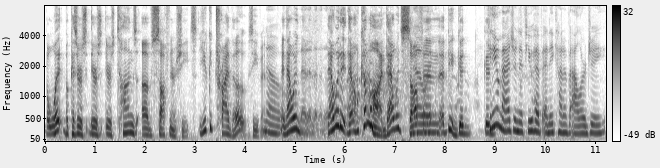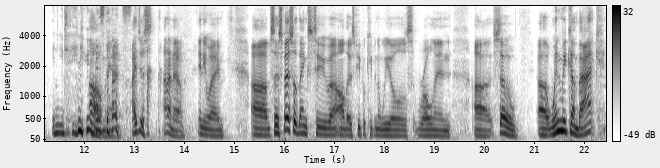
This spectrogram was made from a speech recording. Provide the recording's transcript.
but what because there's there's there's tons of softener sheets. You could try those even. No, and that would no, no, no, that would that, oh come on that would soften. that'd be a good good. Can you imagine if you have any kind of allergy and you, and you Oh use man, those? I just I don't know. Anyway, um, so special thanks to uh, all those people keeping the wheels rolling. Uh, so uh, when we come back,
